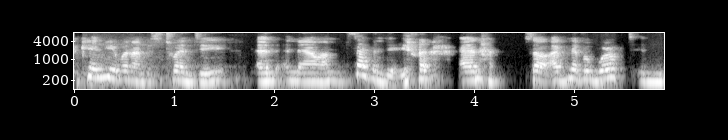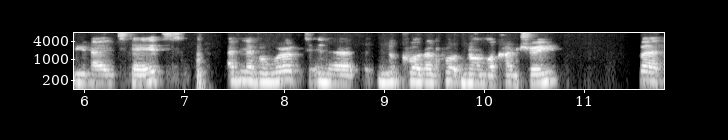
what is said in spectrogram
I came here when I was 20 and, and now I'm 70. and so I've never worked in the United States. I've never worked in a quote unquote normal country, but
